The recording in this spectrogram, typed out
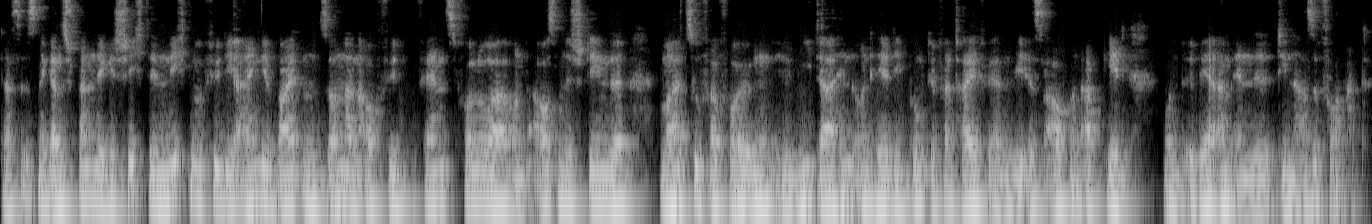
Das ist eine ganz spannende Geschichte, nicht nur für die Eingeweihten, sondern auch für Fans, Follower und Außenstehende, mal zu verfolgen, wie da hin und her die Punkte verteilt werden, wie es auf und ab geht und wer am Ende die Nase vorn hat.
